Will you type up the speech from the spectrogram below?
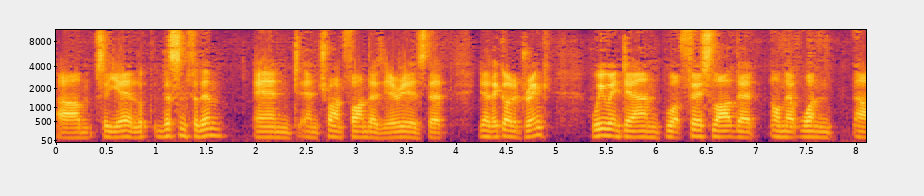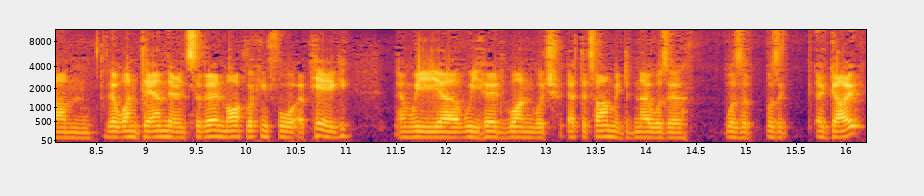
Um, so yeah, look, listen for them, and and try and find those areas that you know they got a drink. We went down what first light that on that one um, that one down there in Severn, Mark, looking for a pig, and we uh, we heard one which at the time we didn't know was a was a was a, a goat,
